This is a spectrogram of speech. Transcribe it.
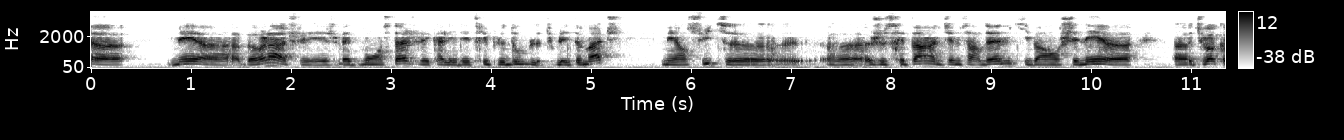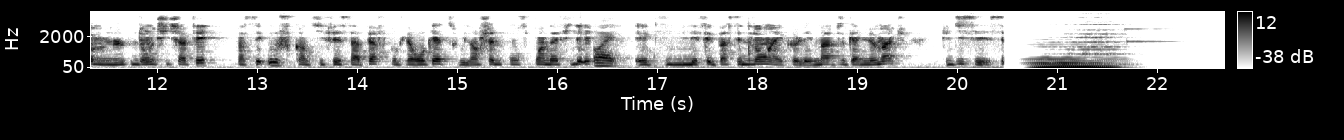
mais euh, ben voilà, je vais, je vais être bon en stage, je vais caler des triples doubles tous les deux matchs. Mais ensuite, euh, euh, je serai pas un James Harden qui va enchaîner, euh, euh tu vois, comme Doncic a fait. Enfin, c'est ouf quand il fait sa perf contre les Rockets où il enchaîne 11 points d'affilée ouais. et qu'il les fait passer devant et que les Mavs gagnent le match. Tu te dis, c'est.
